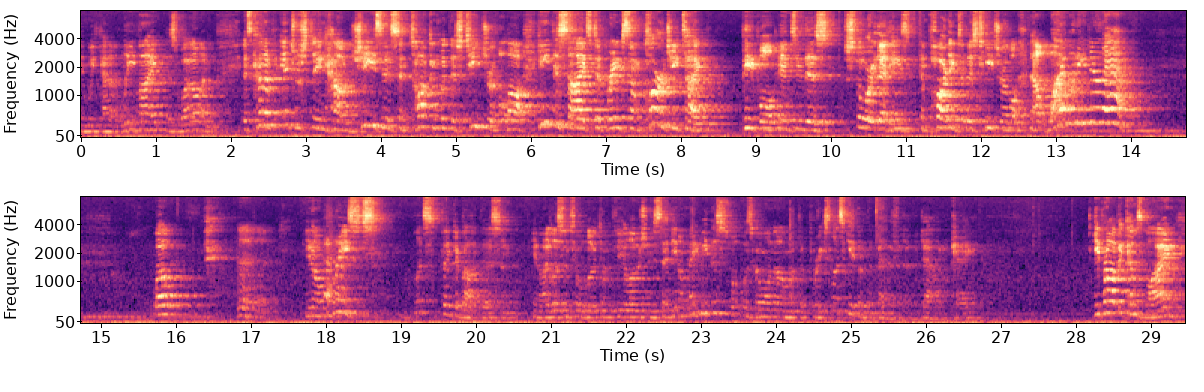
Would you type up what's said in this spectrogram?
and we've got a Levite as well. And it's kind of interesting how Jesus, in talking with this teacher of the law, he decides to bring some clergy type people into this story that he's imparting to this teacher. Now, why would he do that? Well, you know, priests, let's think about this. And, you know, I listened to a Lutheran theologian who said, you know, maybe this is what was going on with the priest. Let's give him the benefit of the doubt, okay? He probably comes by and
